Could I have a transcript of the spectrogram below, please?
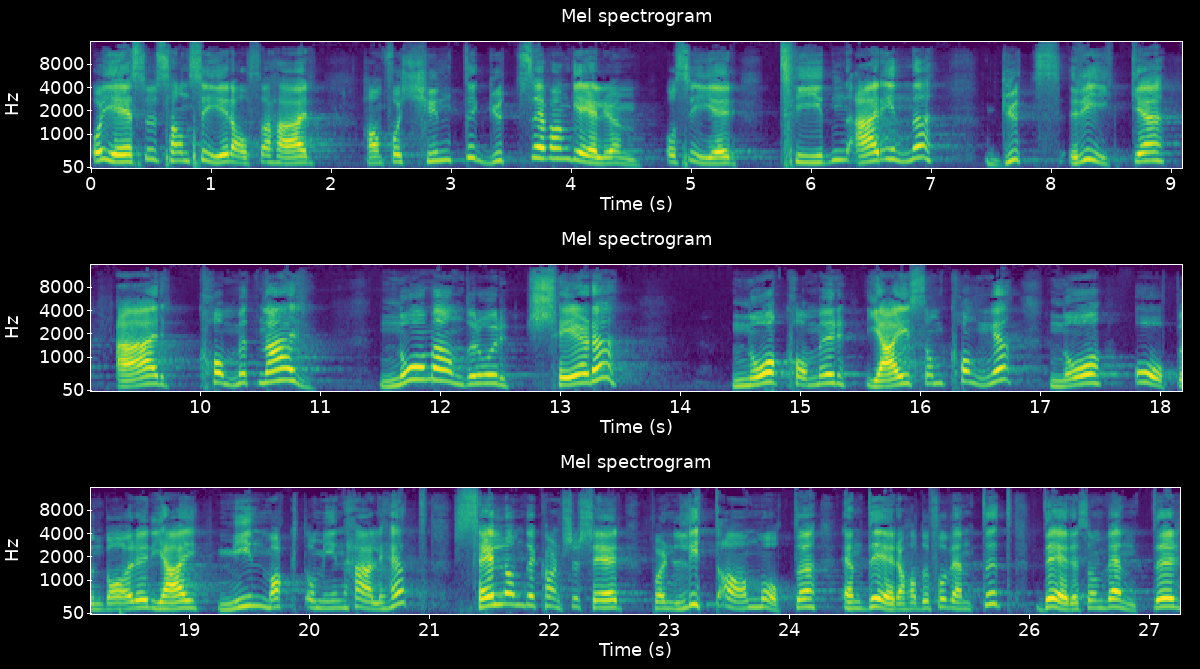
Og Jesus han sier altså her han forkynte Guds evangelium og sier tiden er inne. Guds rike er kommet nær. Nå, med andre ord, skjer det. Nå kommer jeg som konge. Nå åpenbarer jeg min makt og min herlighet. Selv om det kanskje skjer på en litt annen måte enn dere hadde forventet. Dere som venter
